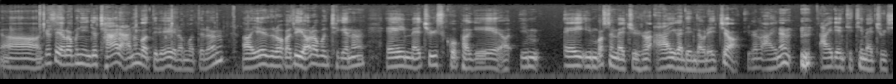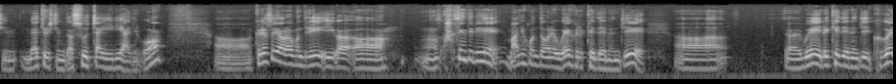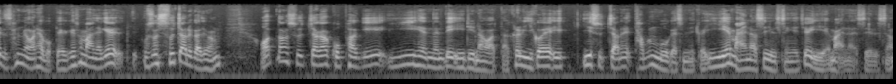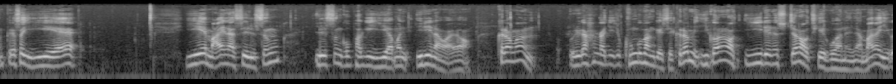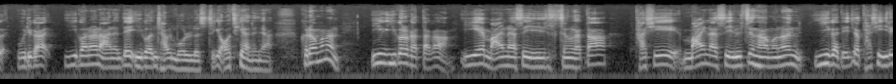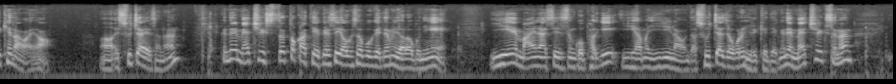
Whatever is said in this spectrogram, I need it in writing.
어, 그래서 여러분이 이제 잘 아는 것들이에요. 이런 것들은. 어, 예를 들어가지고 여러분 책에는 A 매트릭스 곱하기 어, 임, A 인버스 매트릭스가 I가 된다고 그랬죠. 이건 I는 아이덴티티 매트릭스, 매트릭스입니다. 숫자 1이 아니고. 어, 그래서 여러분들이 이거, 어, 어, 학생들이 많이 혼동을 해. 왜 그렇게 되는지, 어, 어, 왜 이렇게 되는지 그거에 대해서 설명을 해볼게요. 그래서 만약에 우선 숫자를 가지고 어떤 숫자가 곱하기 2 했는데 1이 나왔다. 그럼 이거에 이, 이 숫자는 답은 뭐겠습니까? 2의 마이너스 1승이죠. 2의 마이너스 1승. 그래서 2의 2의 마이너스 1승 1승 곱하기 2 하면 1이 나와요. 그러면 우리가 한 가지 좀 궁금한 게 있어요. 그럼 이거는 어- 2라는 숫자는 어떻게 구하느냐? 만약 이거 우리가 이거는 아는데 이건 잘 모르겠으니 어떻게 하느냐? 그러면은 이 이걸 갖다가 2의 마이너스 1승을 갖다 다시 마이너스 1승 하면은 2가 되죠. 다시 이렇게 나와요. 어, 숫자에서는. 근데 매트릭스도 똑같아요. 그래서 여기서 보게 되면 여러분이 2의 마이너스 1승 곱하기 2 하면 1이 나온다. 숫자적으로는 이렇게 돼. 근데 매트릭스는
